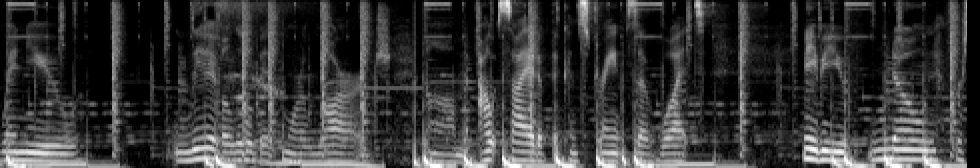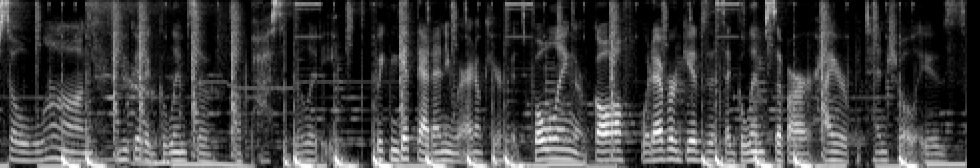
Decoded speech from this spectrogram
when you live a little bit more large, um, outside of the constraints of what maybe you've known for so long, you get a glimpse of a possibility. We can get that anywhere, I don't care if it's bowling or golf, whatever gives us a glimpse of our higher potential is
